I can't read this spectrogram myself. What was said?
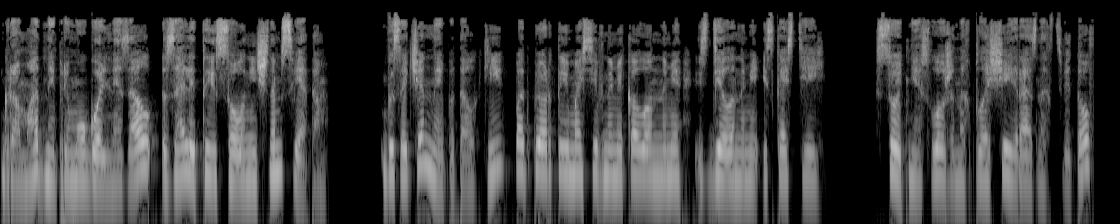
Громадный прямоугольный зал, залитый солнечным светом. Высоченные потолки, подпертые массивными колоннами, сделанными из костей. Сотни сложенных плащей разных цветов,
